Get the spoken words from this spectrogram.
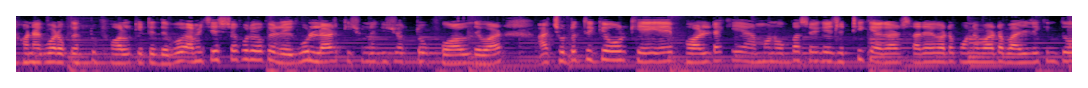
এখন একবার ওকে একটু ফল কেটে দেবো। আমি চেষ্টা করি ওকে রেগুলার কিছু না কিছু একটু ফল দেওয়ার। আর ছোটো থেকে ওর খেয়ে ফলটা খেয়ে এমন অভ্যাস হয়ে গেছে, ঠিক এগারো, সাড়ে এগারোটা, পৌনে বারোটা বাজলে কিন্তু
